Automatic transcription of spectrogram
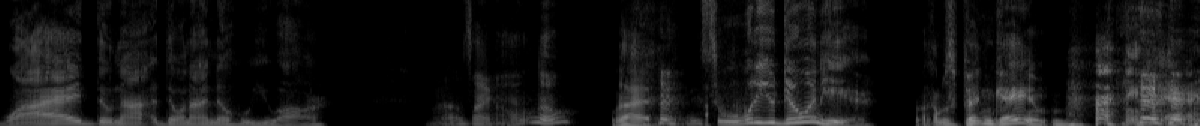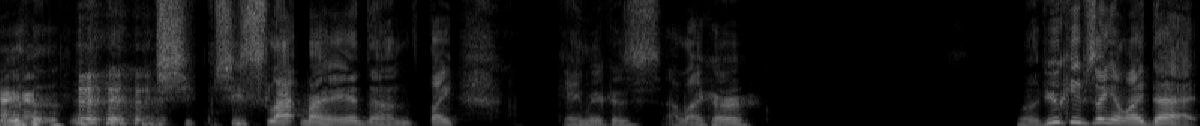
"Why do not don't I know who you are?" I was like, "I don't know." Right. He said, "Well, what are you doing here?" Like I'm spitting game. she she slapped my hand down. Like, came here because I like her. Well, if you keep singing like that,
